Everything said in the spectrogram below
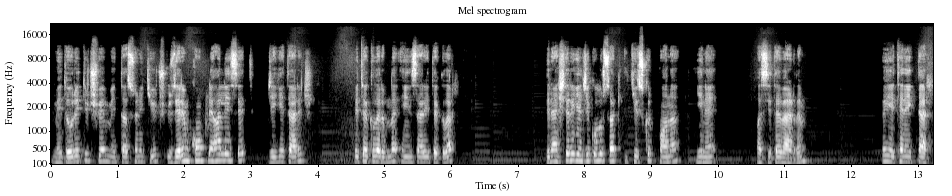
Meteorit 3 ve Meditasyon 2, 3. Üzerim komple Halley set, ceket hariç. Ve takılarım da Ensari takılar. Dirençlere gelecek olursak 240 puanı yine Asit'e verdim. Ve yetenekler.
